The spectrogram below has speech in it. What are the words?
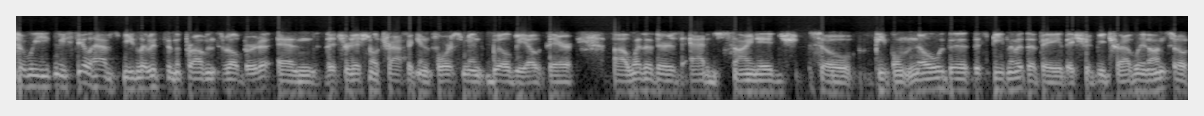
So we, we still have speed limits in the province of Alberta, and the traditional traffic enforcement will be out there. Uh, whether there's added signage so people know the, the speed limit that they, they should be traveling on. So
